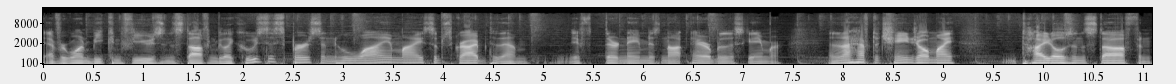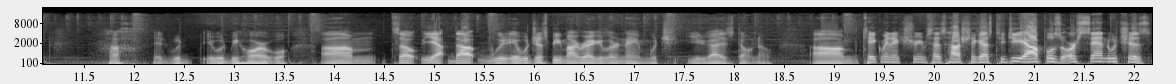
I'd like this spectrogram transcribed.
everyone be confused and stuff and be like, who's this person? Who, why am I subscribed to them if their name is not Terribilis Gamer? And then I have to change all my titles and stuff and it would it would be horrible. Um, so yeah, that would it would just be my regular name, which you guys don't know. Um, Cakeman Extreme says hashtag STG apples or sandwiches.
